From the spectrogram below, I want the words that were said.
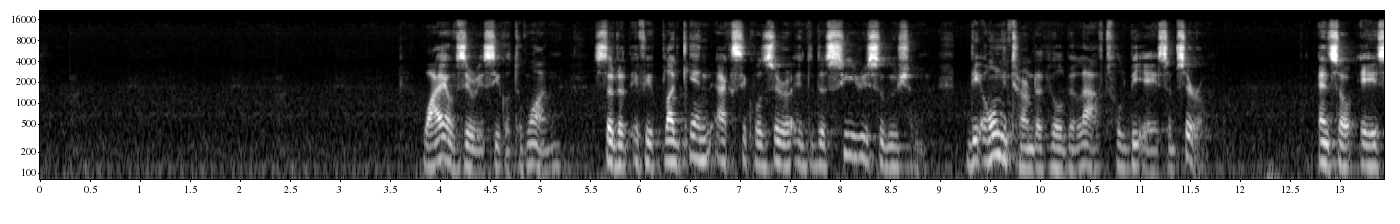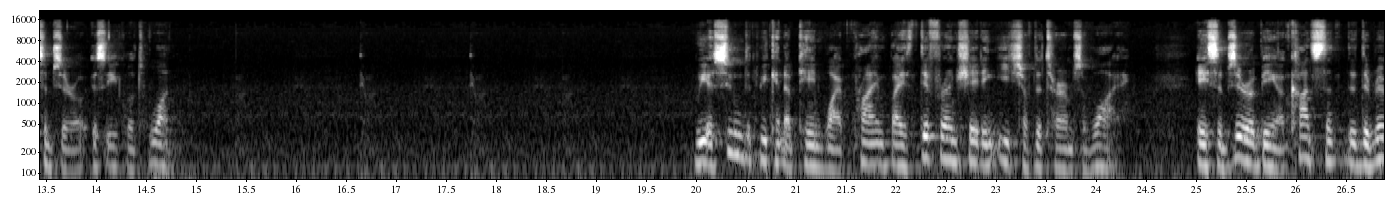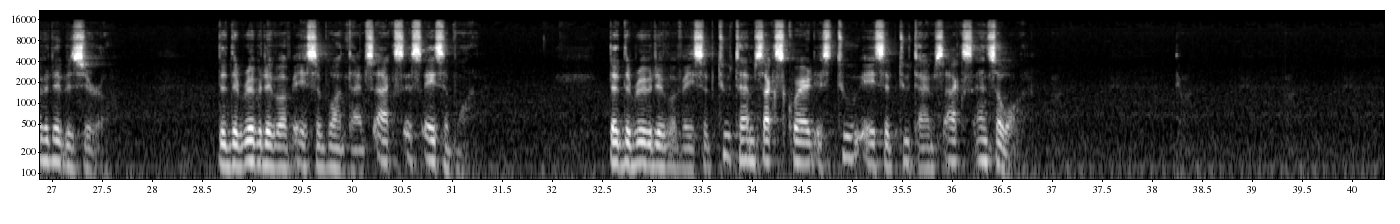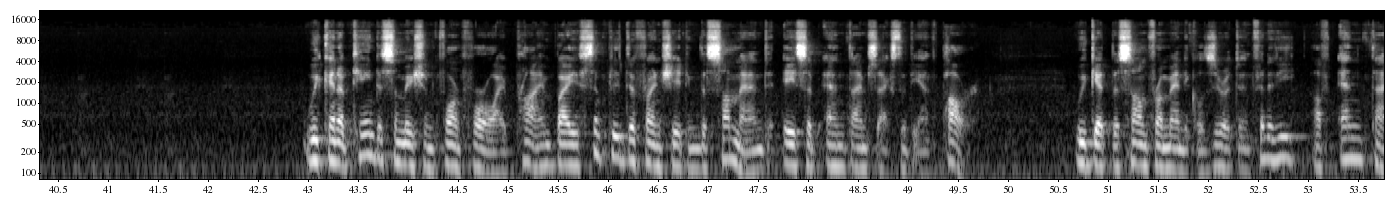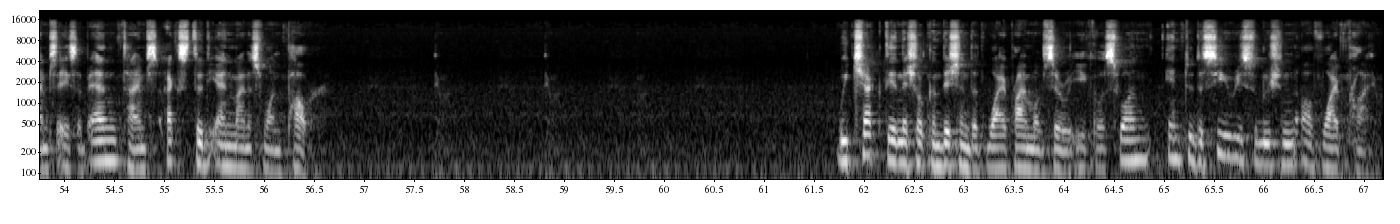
y of 0 is equal to 1, so that if we plug in x equals 0 into the series solution, the only term that will be left will be a sub 0. And so a sub 0 is equal to 1. We assume that we can obtain y prime by differentiating each of the terms of y a sub 0 being a constant, the derivative is 0. The derivative of a sub 1 times x is a sub 1. The derivative of a sub 2 times x squared is 2a sub 2 times x, and so on. We can obtain the summation form for y prime by simply differentiating the summand a sub n times x to the nth power we get the sum from n equals 0 to infinity of n times a sub n times x to the n minus 1 power. We check the initial condition that y prime of 0 equals 1 into the series solution of y prime.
